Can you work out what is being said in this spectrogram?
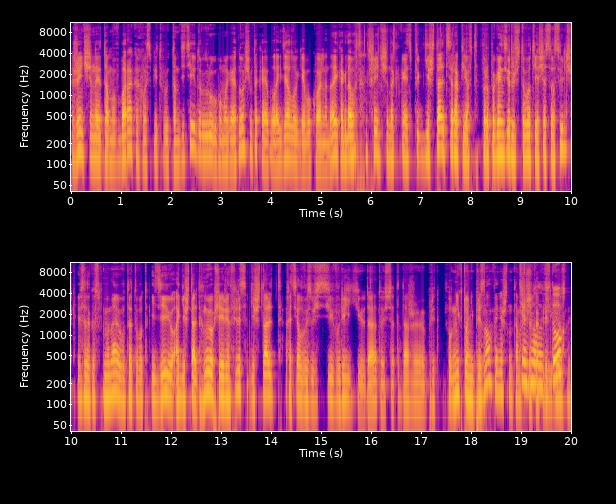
женщины женщины там в бараках воспитывают там детей друг другу помогают. Ну, в общем, такая была идеология буквально, да. И когда вот женщина какая-нибудь гештальт-терапевт пропагандирует, что вот я сейчас вас вылечу, я всегда вспоминаю вот эту вот идею о гештальтах. Ну и вообще Эренфельд гештальт хотел возвести в религию, да, то есть это даже пред... никто не признал, конечно, там Тяжелый что как вздох. религиозный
